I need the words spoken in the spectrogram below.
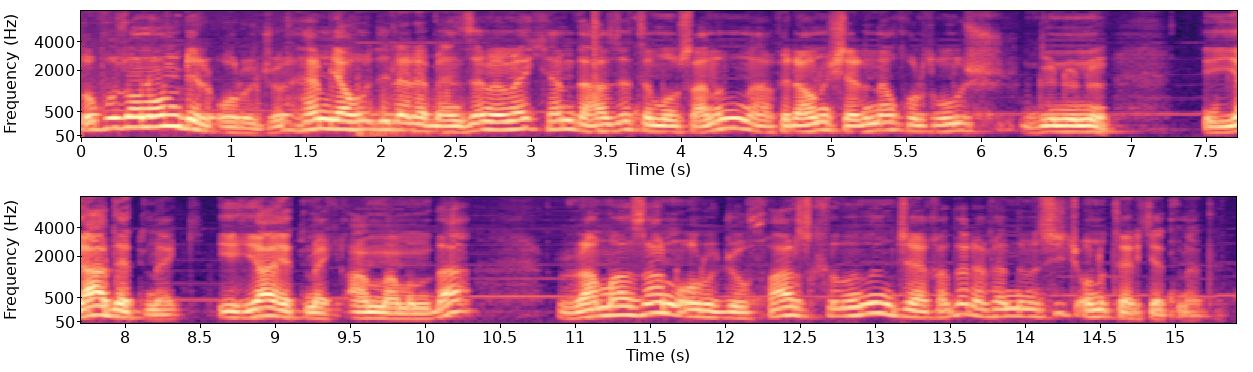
9-10-11 orucu hem Yahudilere benzememek hem de Hz. Musa'nın Firavun'un şerrinden kurtuluş gününü yad etmek, ihya etmek anlamında Ramazan orucu farz kılınıncaya kadar Efendimiz hiç onu terk etmedi.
